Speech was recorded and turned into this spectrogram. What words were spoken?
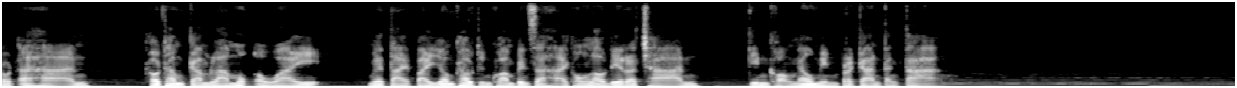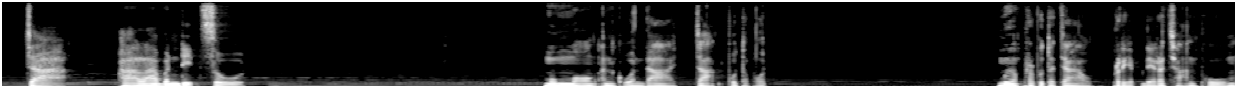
รสอาหาร เขาทำกรรมลามกเอาไว้ เมื่อตายไปย่อมเข้าถึงความเป็นสหายของเหล่าเดรัจฉาน กินของเน่าเหม็นประการต่าง จากภาลบัณฑิตสูตร มุมมองอันควรได้จากพุทธพจน์ เมื่อพระพุทธเจ้าเปรียบเดรัจฉานภูมิ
